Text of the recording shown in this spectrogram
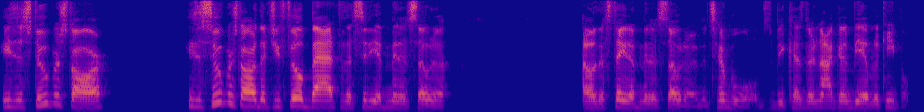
He's a superstar He's a superstar that you feel bad for the city of Minnesota, or the state of Minnesota and the Timberwolves because they're not going to be able to keep him.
